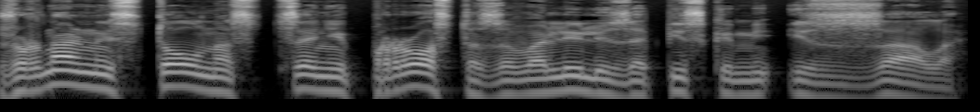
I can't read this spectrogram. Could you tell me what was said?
Журнальный стол на сцене просто завалили записками из зала.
